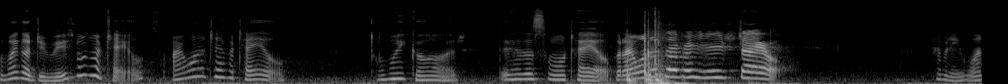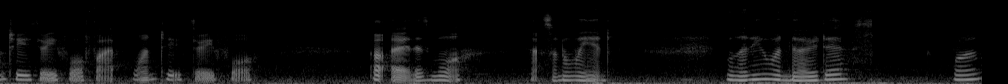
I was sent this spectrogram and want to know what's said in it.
Oh my god, do moose not have tails? I want it to have a tail. Oh my god. It has a small tail, but I want it to have a huge tail. How many? One, two, three, four, five. One, two, three, four. Uh oh, there's more. That's annoying. Will anyone notice? One,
